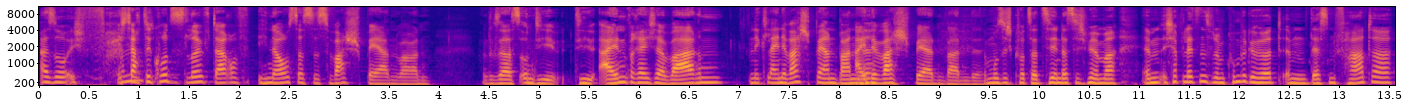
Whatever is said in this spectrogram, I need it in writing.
also ich fand, Ich dachte kurz, es läuft darauf hinaus, dass es Waschbären waren. Und du sagst, und die, die Einbrecher waren eine kleine Waschbärenbande. eine Waschbärenbande. Da muss ich kurz erzählen, dass ich mir mal, ähm, ich habe letztens von einem Kumpel gehört, ähm, dessen Vater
